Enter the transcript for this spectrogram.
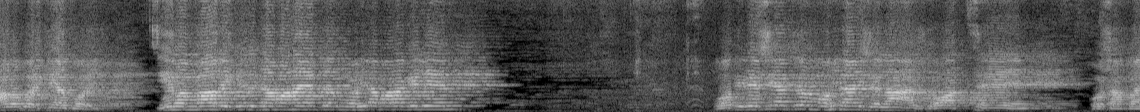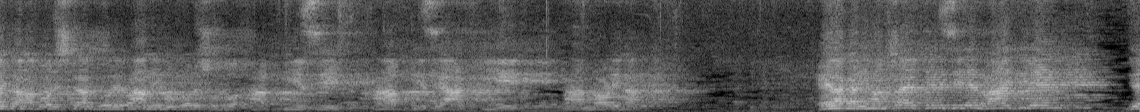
ভালো করে খেয়াল করে। ইমাম মালিকের জামানায় একজন মহিলা মারা গেলেন। প্রতিবেশী একজন মহিলা এসে লাশ ধোয়াচ্ছে পোশাক পায়খানা পরিষ্কার করে রানের উপরে শুধু হাত দিয়েছে হাত দিয়েছে আটকিয়ে আর নড়ে না। এলাকার ইমাম সাহেব যিনি ছিলেন, রায় দিলেন যে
